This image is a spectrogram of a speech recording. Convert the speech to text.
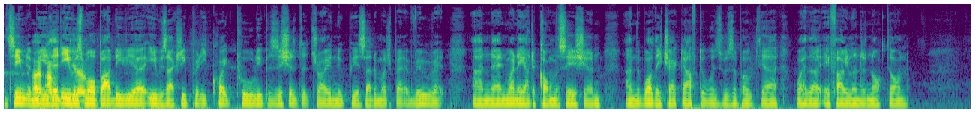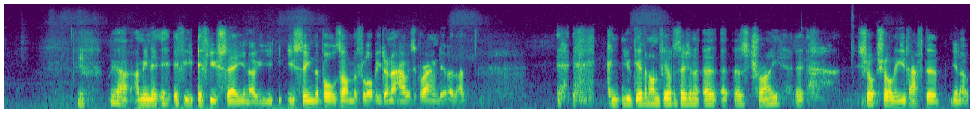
it seemed to me that he was know, more badly. Uh, he was actually pretty quite poorly positioned to try, and Luke Pearce had a much better view of it. And then when he had a conversation, and what they checked afterwards was about uh, whether if Ireland had knocked on. Yeah. yeah, I mean, if you if you say you know you, you've seen the balls on the floor, but you don't know how it's grounded, I, I, can you give an on-field decision as, as try? It, surely you'd have to, you know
